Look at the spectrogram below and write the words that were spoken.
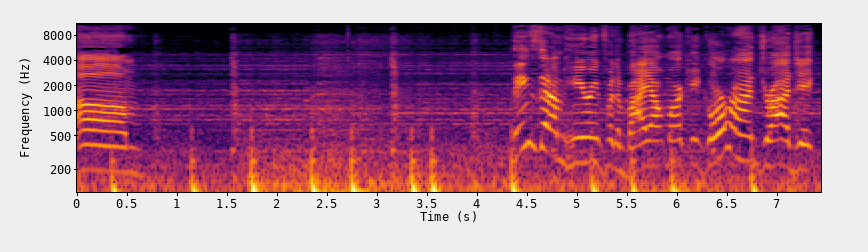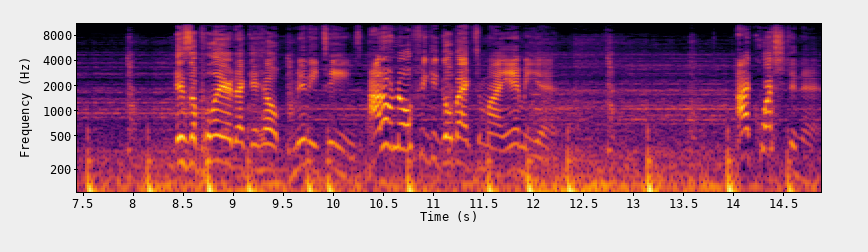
um, things that I'm hearing from the buyout market, Goran Dragic is a player that can help many teams. I don't know if he could go back to Miami yet. I question that.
